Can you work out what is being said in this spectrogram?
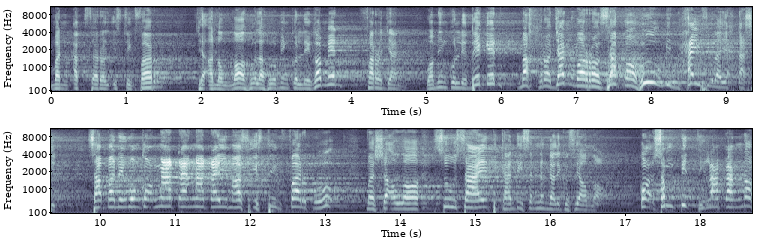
Man istighfar ja'alallahu lahu min kulli ghammin farajan wa min kulli dhikin makhrajan wa razaqahu min haitsu la yahtasib sapane wong kok ngata-ngatai mas istighfar bu. Masya Allah susah diganti seneng kali Gusti Allah. Kok sempit di lapang no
